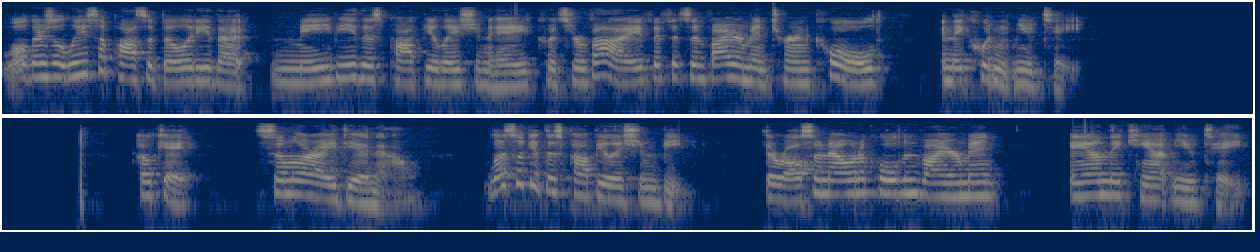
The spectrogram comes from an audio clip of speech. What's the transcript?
well, there's at least a possibility that maybe this population A could survive if its environment turned cold and they couldn't mutate. Okay, similar idea now. Let's look at this population B. They're also now in a cold environment and they can't mutate.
